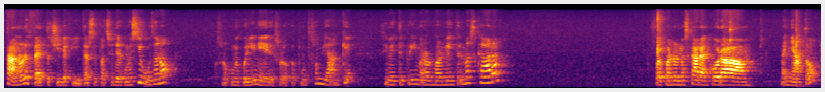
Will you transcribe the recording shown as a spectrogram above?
fanno l'effetto ciglia finta se faccio vedere come si usano. Sono come quelli neri solo che appunto sono bianchi. Si mette prima normalmente il mascara poi quando il mascara è ancora bagnato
